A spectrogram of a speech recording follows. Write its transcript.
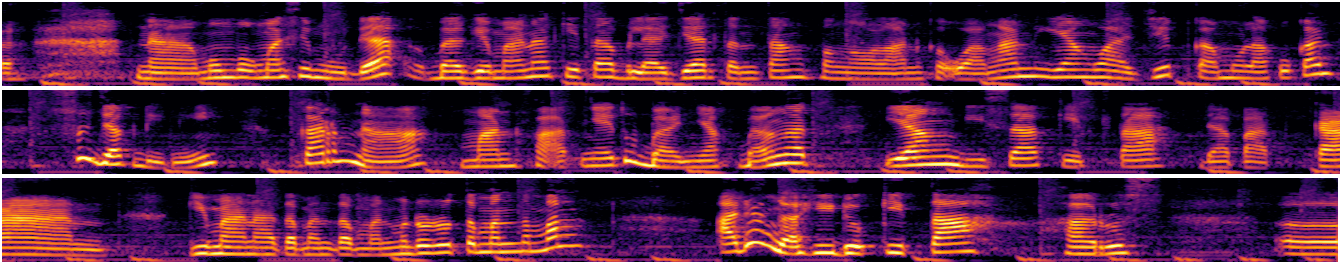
nah, mumpung masih muda, bagaimana kita belajar tentang pengelolaan keuangan yang wajib kamu lakukan sejak dini? Karena manfaatnya itu banyak banget yang bisa kita dapatkan. Gimana teman-teman? Menurut teman-teman ada nggak hidup kita harus e,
